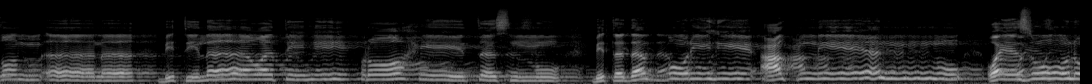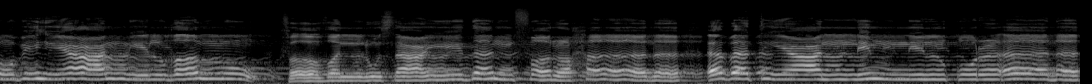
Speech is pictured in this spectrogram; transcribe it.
ظمآنا بتلاوته روحي تسمو بتدبره عقلي ينمو ويزول به عني الغم. فأظل سعيدا فرحانا أبتي علمني القرآن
